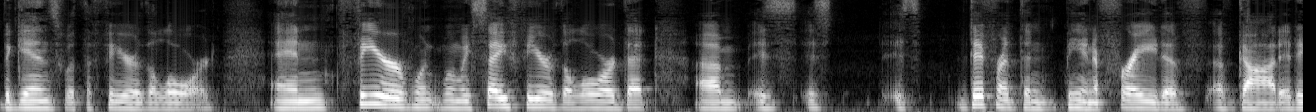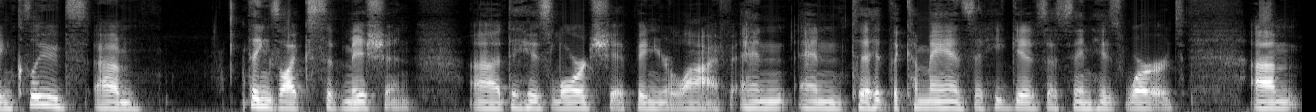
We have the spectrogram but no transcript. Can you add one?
begins with the fear of the Lord. And fear, when, when we say fear of the Lord, that um, is is is different than being afraid of, of God. It includes um, things like submission. Uh, to his lordship in your life and, and to the commands that he gives us in his words. Um,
